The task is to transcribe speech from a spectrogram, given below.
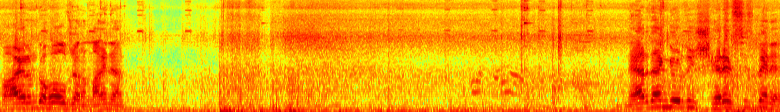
Fire in the hole canım aynen. Nereden gördün şerefsiz beni?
